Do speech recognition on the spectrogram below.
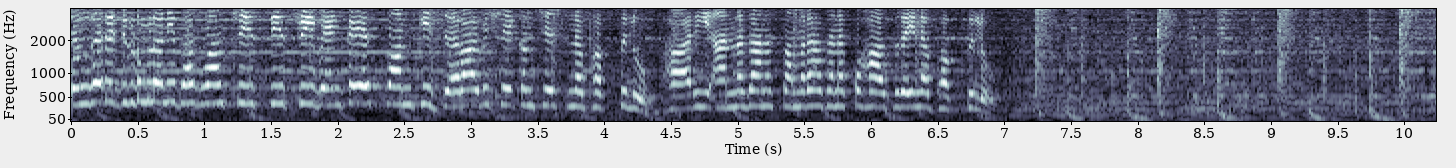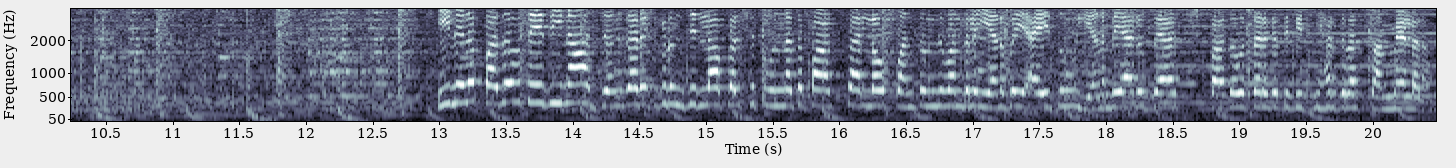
జంగారెడ్డిగూడెంలోని భగవాన్ శ్రీ శ్రీ శ్రీ వెంకయ్య స్వామికి జలాభిషేకం చేసిన భక్తులు భారీ అన్నదాన సమరాధనకు హాజరైన భక్తులు. ఈ నెల పదవ తేదీన జంగారెడ్డిగూడెం జిల్లా పరిషత్ ఉన్నత పాఠశాలలో పంతొమ్మిది వందల ఎనభై ఐదు ఎనభై ఆరు బ్యాచ్ పదవ తరగతి విద్యార్థుల సమ్మేళనం.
